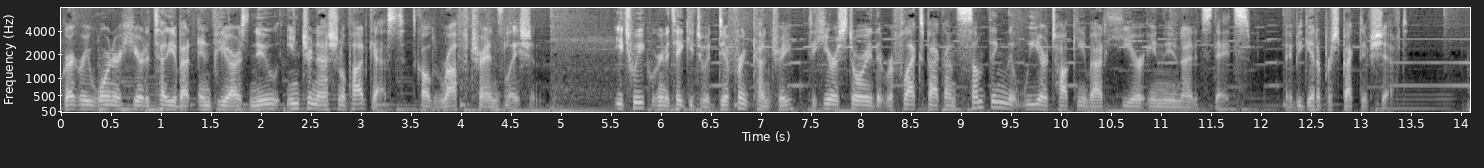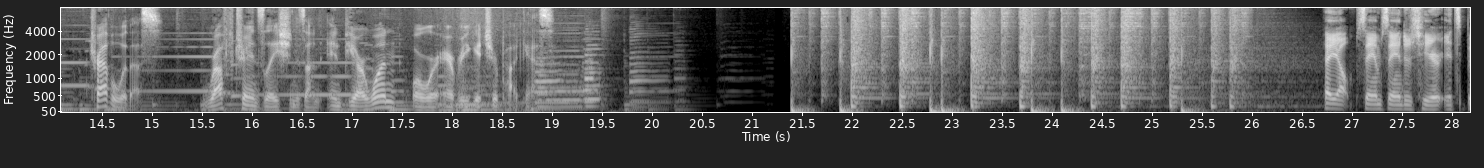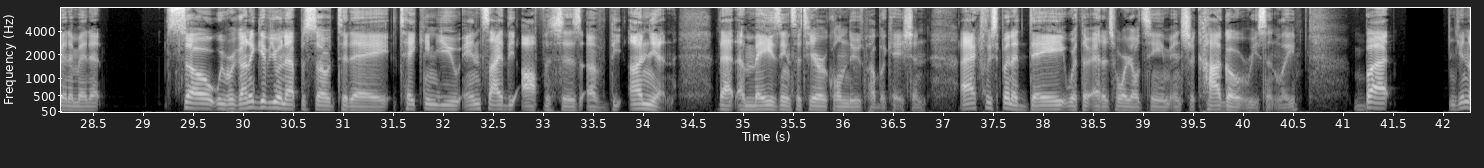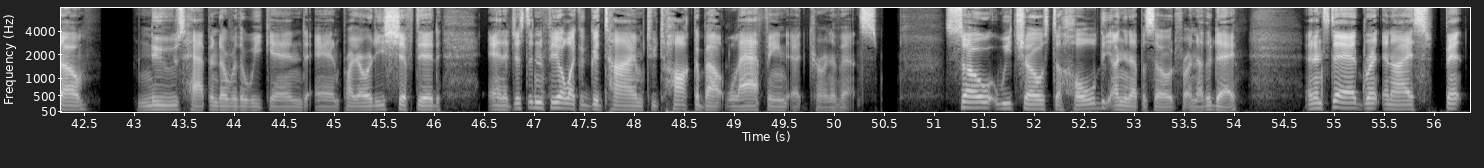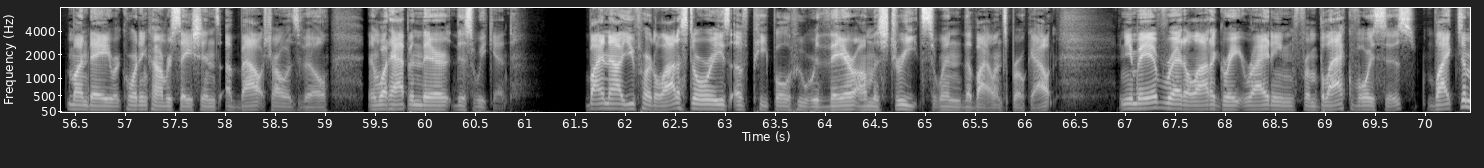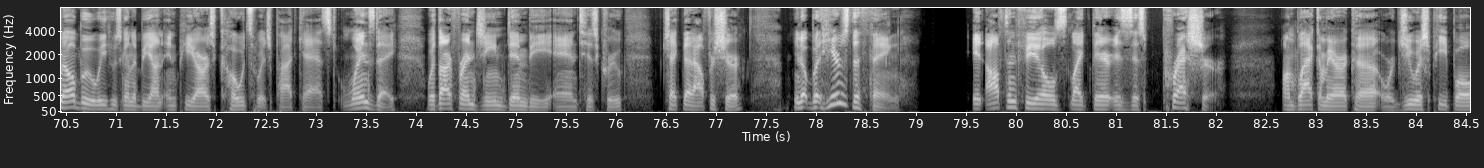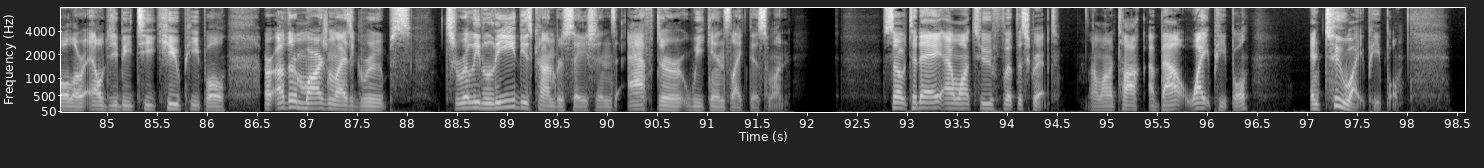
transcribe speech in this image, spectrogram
Gregory Warner here to tell you about NPR's new international podcast. It's called Rough Translation. Each week, we're going to take you to a different country to hear a story that reflects back on something that we are talking about here in the United States. Maybe get a perspective shift. Travel with us. Rough Translation is on NPR One or wherever you get your podcasts. Hey, y'all. Sam Sanders here. It's been a minute. So, we were going to give you an episode today taking you inside the offices of The Onion, that amazing satirical news publication. I actually spent a day with their editorial team in Chicago recently. But, you know, news happened over the weekend and priorities shifted, and it just didn't feel like a good time to talk about laughing at current events. So, we chose to hold the Onion episode for another day. And instead, Brent and I spent Monday recording conversations about Charlottesville and what happened there this weekend. By now, you've heard a lot of stories of people who were there on the streets when the violence broke out. And you may have read a lot of great writing from black voices like Jamelle Bouie, who's going to be on NPR's Code Switch podcast Wednesday with our friend Gene Demby and his crew. Check that out for sure. You know, but here's the thing it often feels like there is this pressure on black America or Jewish people or LGBTQ people or other marginalized groups to really lead these conversations after weekends like this one. So today I want to flip the script. I want to talk about white people and to white people.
